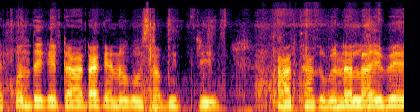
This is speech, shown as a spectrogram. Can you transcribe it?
এখন থেকে টাটা কেন গো সাবিত্রী? আর থাকবে না লাইভে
